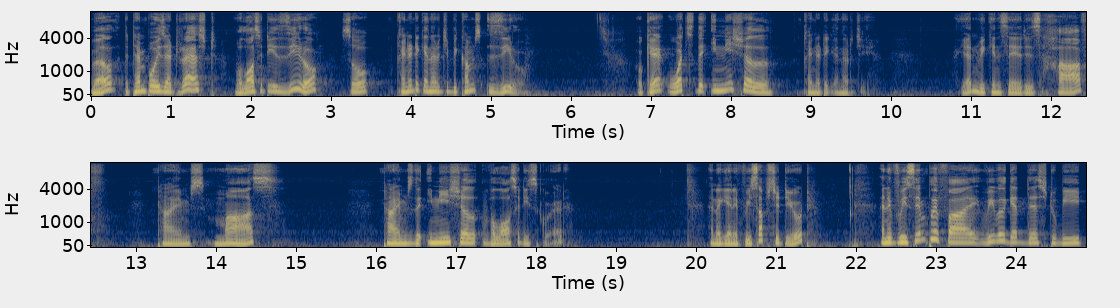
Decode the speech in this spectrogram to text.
Well, the tempo is at rest, velocity is zero, so kinetic energy becomes zero. Okay, what's the initial kinetic energy? Again, we can say it is half times mass times the initial velocity squared. And again, if we substitute, and if we simplify, we will get this to be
